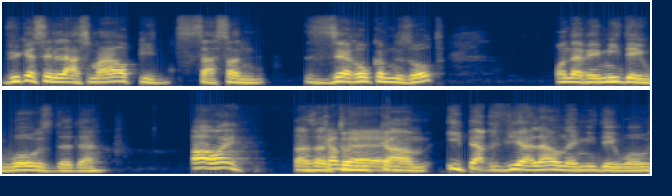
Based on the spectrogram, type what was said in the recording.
vu que c'est le Last Mile, puis ça sonne zéro comme nous autres, on avait mis des woes dedans. Ah ouais, Dans un Comme, tune euh, comme hyper violent, on a mis des woes.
